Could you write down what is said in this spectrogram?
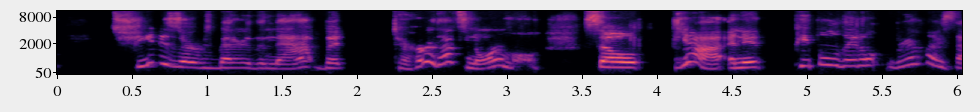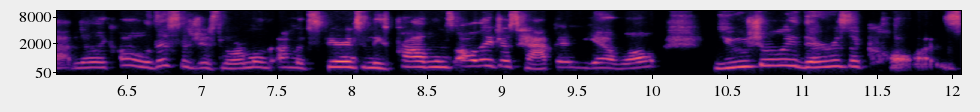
she deserves better than that. But to her that's normal so yeah and it people they don't realize that and they're like oh this is just normal i'm experiencing these problems oh they just happen yeah well usually there is a cause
